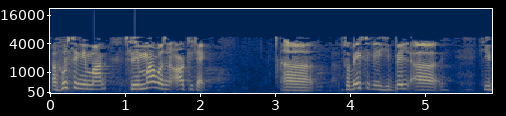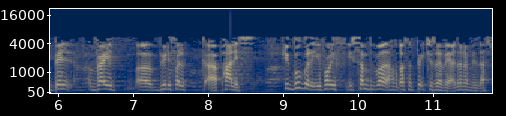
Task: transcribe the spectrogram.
Now who's Sinimar? Sinimar was an architect. Uh, so basically he built uh, he built a very uh, beautiful uh, palace. If you Google it, you probably some people have got some pictures of it. I don't know if that's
